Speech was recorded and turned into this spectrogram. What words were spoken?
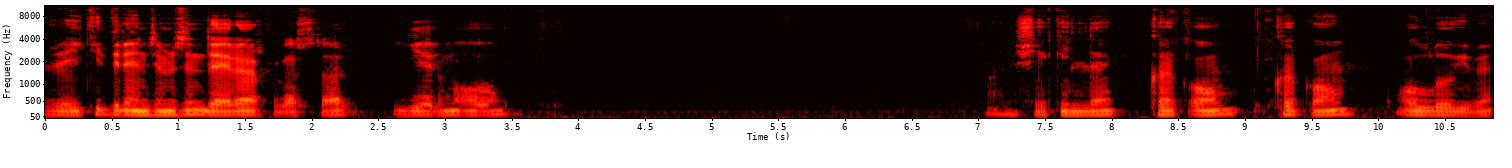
R2 direncimizin değeri arkadaşlar 20 ohm. Aynı şekilde 40 ohm, 40 ohm olduğu gibi.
